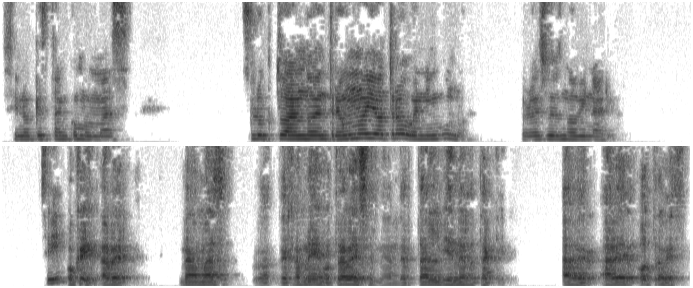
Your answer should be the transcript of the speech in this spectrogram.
sino que están como más fluctuando entre uno y otro o en ninguno, pero eso es no binario, ¿sí? Ok, a ver, nada más, déjame otra vez, el neandertal viene al ataque. A ver, a ver, otra vez.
